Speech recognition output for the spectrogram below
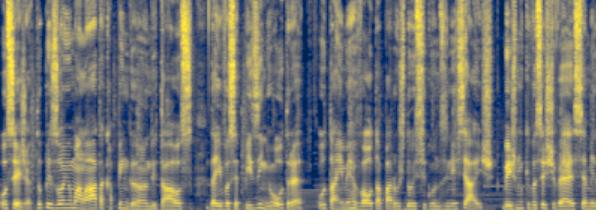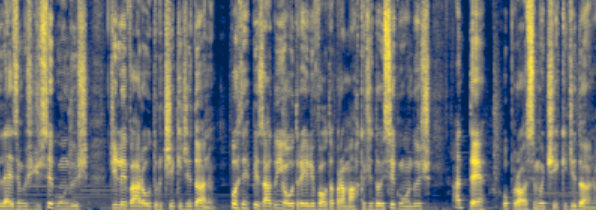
Ou seja, tu pisou em uma lá, tá capingando e tal, daí você pisa em outra, o timer volta para os 2 segundos iniciais, mesmo que você estivesse a milésimos de segundos de levar outro tique de dano. Por ter pisado em outra, ele volta para a marca de 2 segundos até o próximo tique de dano.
